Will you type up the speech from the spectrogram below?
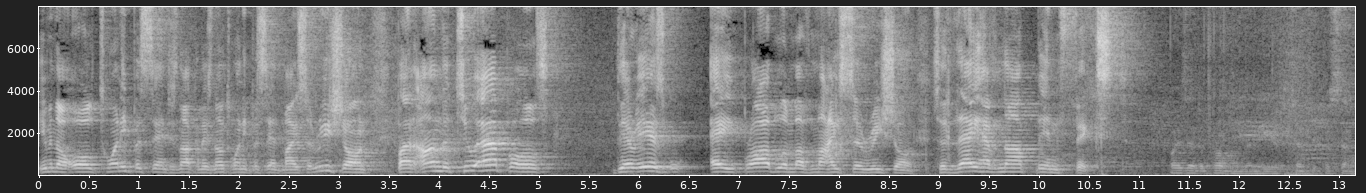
Even though all 20% is not going to, there's no 20% meiser rishon. But on the two apples, there is a problem of Maisa Rishon. So they have not been fixed. Why is that a problem? Then you get twenty percent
